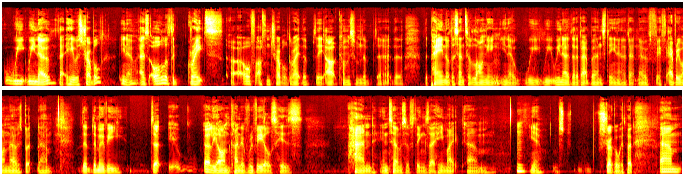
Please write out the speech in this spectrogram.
we we know that he was troubled. You know, as all of the greats are often troubled, right? The the art comes from the the the, the pain or the sense of longing. You know, we, we, we know that about Bernstein, and I don't know if, if everyone knows, but um, the the movie that early on kind of reveals his hand in terms of things that he might um, Mm. you know st- struggle with, but um,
